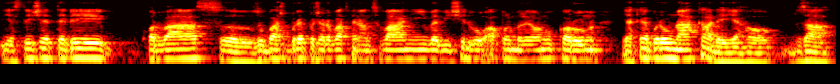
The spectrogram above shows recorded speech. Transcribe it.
jestliže tedy od vás eh, zubař bude požadovat financování ve výši 2,5 milionů korun, jaké budou náklady jeho za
